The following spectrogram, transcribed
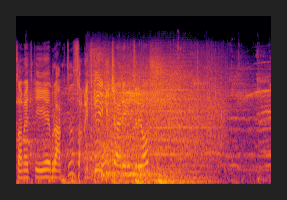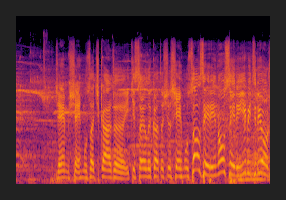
Samet Geyi'ye bıraktı. Samet Geyik içeride bitiriyor. Cem Şehmus'a çıkardı. İki sayılık atışı Şehmus Azer'in o seriyi bitiriyor.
